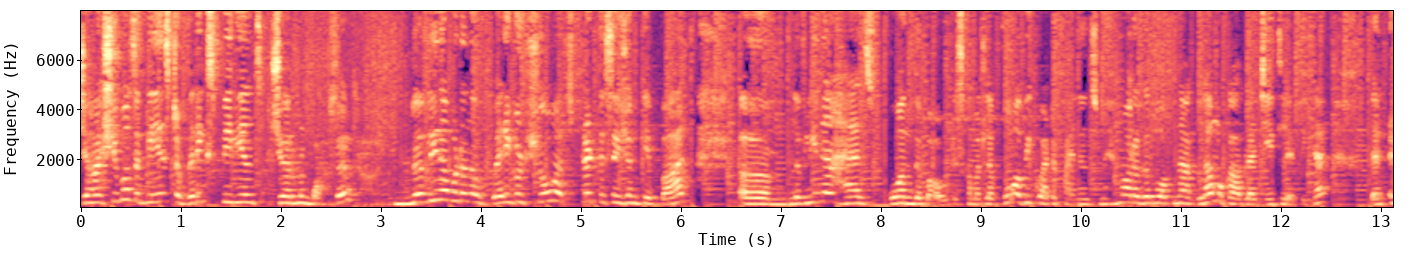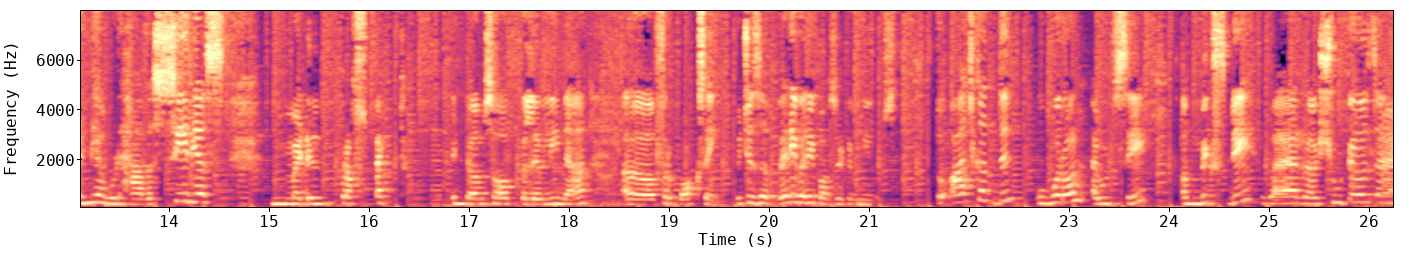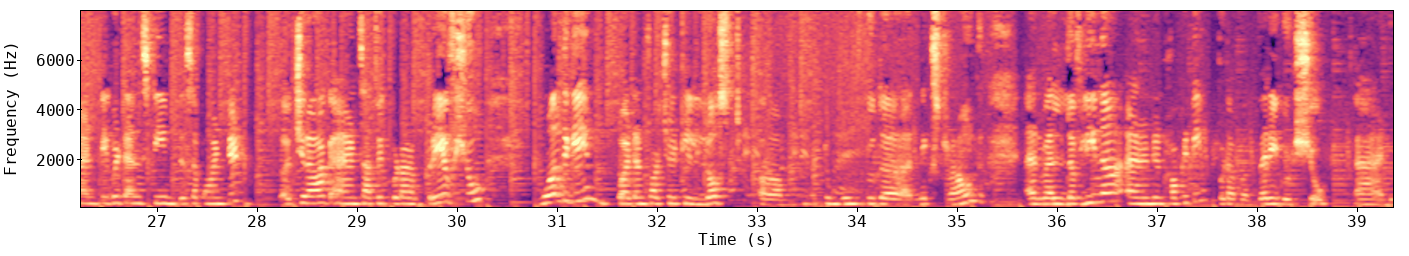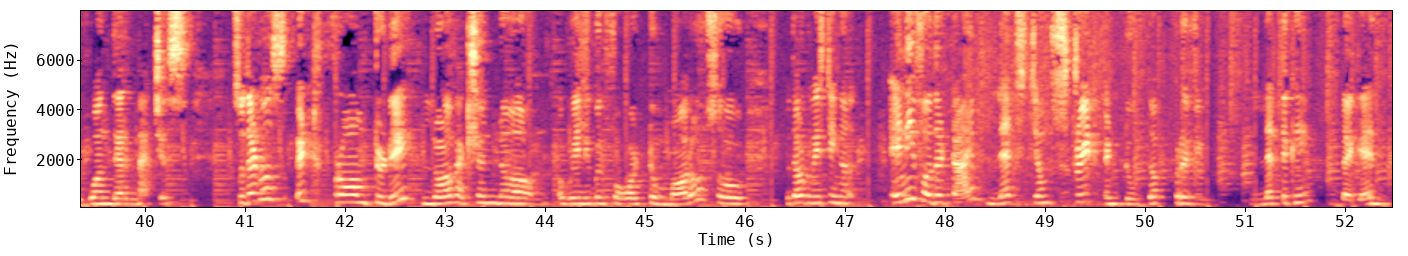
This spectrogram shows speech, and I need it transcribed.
जहाँ she was against a very experience German boxer Lovlina put on a very good show और स्प्लिट डिसीज़न के बाद Lovlina has won the bout इसका मतलब वो अभी क्वार्टर फाइनल्स में है और अगर वो अपना अगला मुकाबला जीत लेती है then India would have a serious medal prospect terms of Levlina uh, for boxing, which is a very very positive news. तो आज का दिन overall I would say a mixed day where uh, shooters and table tennis team disappointed. Uh, Chirag and Satvik put on a brave show, won the game, but unfortunately lost um, to move to the next round. And well, Lavlina and Indian hockey team put up a very good show and won their matches. So that was it from today. A lot of action uh, available for tomorrow. So without wasting uh, any further time, let's jump straight into the preview. Let the game begin.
